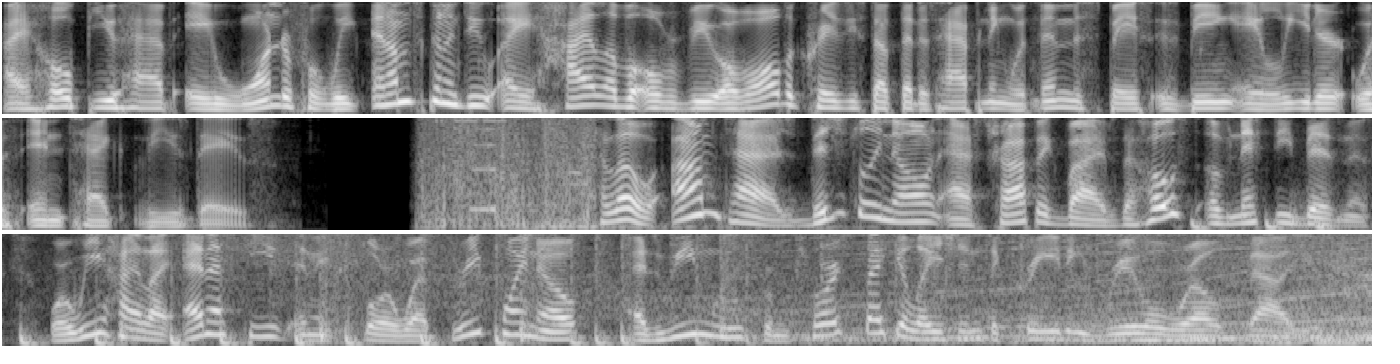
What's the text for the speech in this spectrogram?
I hope you have a wonderful week. And I'm just going to do a high level overview of all the crazy stuff that is happening within the space as being a leader within tech these days. Hello, I'm Taj, digitally known as Tropic Vibes, the host of Nifty Business, where we highlight NFTs and explore Web 3.0 as we move from pure speculation to creating real world value.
